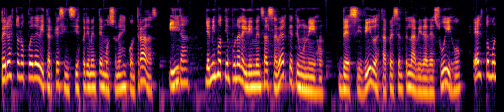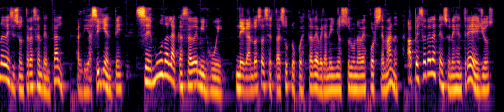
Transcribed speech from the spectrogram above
pero esto no puede evitar que Sinsi experimente emociones encontradas, ira y al mismo tiempo una alegría inmensa al saber que tiene un hijo. Decidido a estar presente en la vida de su hijo, él toma una decisión trascendental. Al día siguiente, se muda a la casa de Minhui, negándose a aceptar su propuesta de ver a niños solo una vez por semana. A pesar de las tensiones entre ellos,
